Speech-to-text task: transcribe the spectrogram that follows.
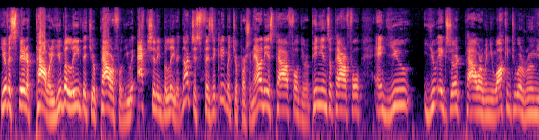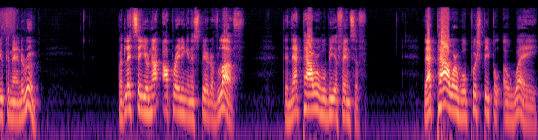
You have a spirit of power. You believe that you're powerful. You actually believe it. Not just physically, but your personality is powerful, your opinions are powerful, and you you exert power when you walk into a room, you command a room. But let's say you're not operating in a spirit of love, then that power will be offensive. That power will push people away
